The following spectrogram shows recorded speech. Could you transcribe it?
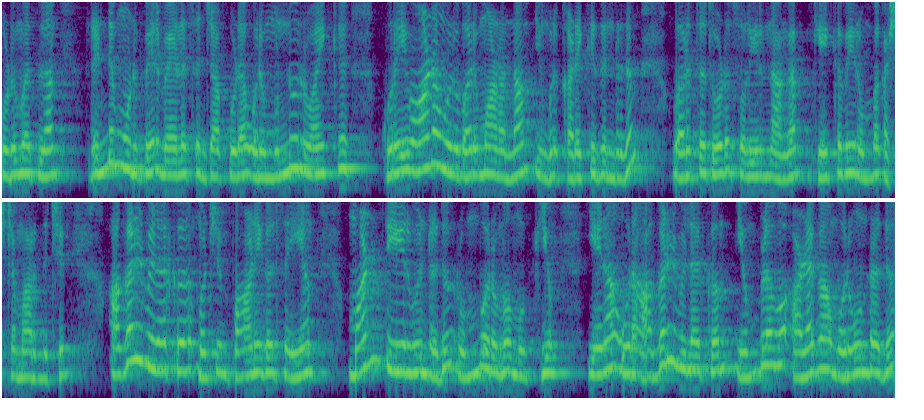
குடும்பத்தில் ரெண்டு மூணு பேர் வேலை செஞ்சால் கூட ஒரு முந்நூறுரூவாய்க்கு குறைவான ஒரு வருமானம் தான் இவங்களுக்கு கிடைக்குதுன்றது வருத்தத்தோடு சொல்லியிருந்தாங்க. கேட்கவே ரொம்ப கஷ்டமாக இருந்துச்சு. அகல் விளக்கு மற்றும் பானைகள் செய்ய மண் தேர்வுன்றது ரொம்ப ரொம்ப முக்கியம். ஏன்னா ஒரு அகல் விளக்கு எவ்வளவு அழகாக வரும்ன்றது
